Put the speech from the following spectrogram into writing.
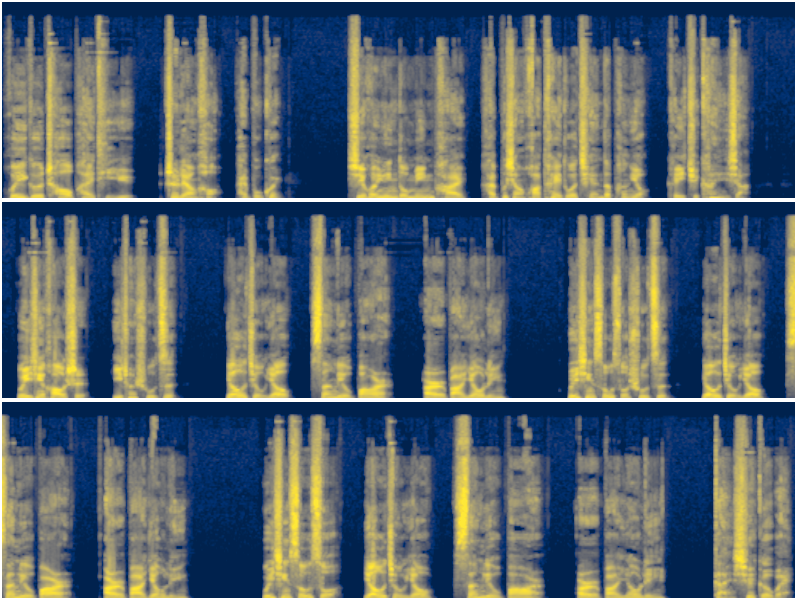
辉哥潮牌体育，质量好还不贵。喜欢运动名牌还不想花太多钱的朋友，可以去看一下。微信号是一串数字幺九幺三六八二二八幺零，微信搜索数字。幺九幺三六八二二八幺零，微信搜索幺九幺三六八二二八幺零，感谢各位。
